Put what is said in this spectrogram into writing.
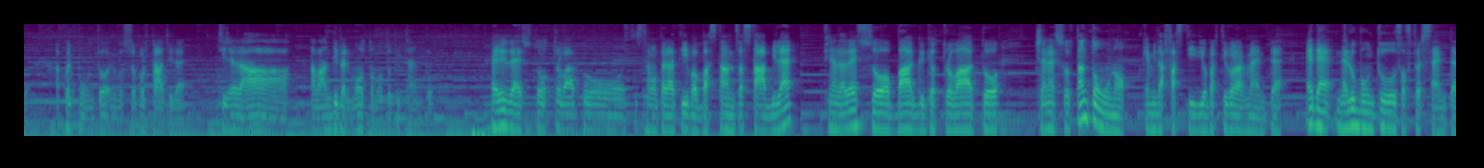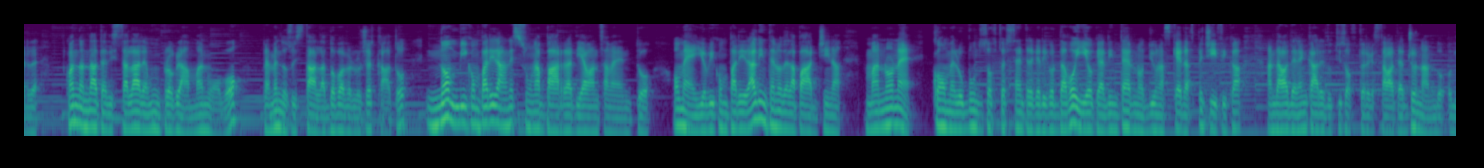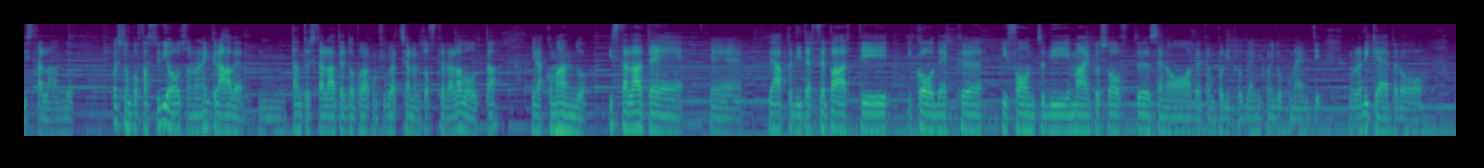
a quel punto il vostro portatile tirerà avanti per molto molto più tempo. Per il resto ho trovato il sistema operativo abbastanza stabile. Fino ad adesso bug che ho trovato ce n'è soltanto uno che mi dà fastidio particolarmente ed è nell'Ubuntu Software Center. Quando andate ad installare un programma nuovo, premendo su installa dopo averlo cercato, non vi comparirà nessuna barra di avanzamento. O meglio, vi comparirà all'interno della pagina, ma non è come l'Ubuntu Software Center che ricordavo io, che all'interno di una scheda specifica andava ad elencare tutti i software che stavate aggiornando o installando. Questo è un po' fastidioso, non è grave, mm, tanto installate dopo la configurazione un software alla volta. Mi raccomando, installate eh, le app di terze parti, i codec, i font di Microsoft, se no avrete un po' di problemi con i documenti. Nulla di che, però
